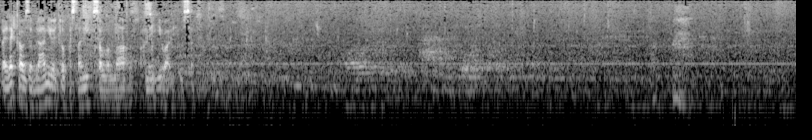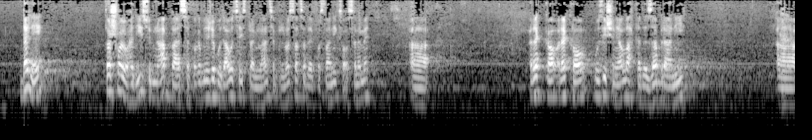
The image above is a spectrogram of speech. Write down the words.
Pa je rekao, zabranio je to poslanik, sallallahu alaihi wa alaihi wa sallam. Dalje, došlo je u hadisu Ibn Abbas, koga bliže Budavud sa ispravim lancem prenosaca da je poslanik sa osaneme a, rekao, rekao uzvišen je Allah kada zabrani a,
